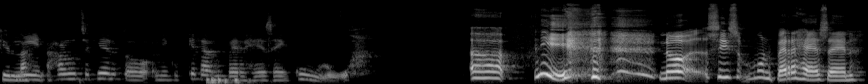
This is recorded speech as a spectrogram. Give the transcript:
Kyllä. Niin haluatko kertoa, niin kuin, ketä sun perheeseen kuuluu? Öö, niin, no siis mun perheeseen,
